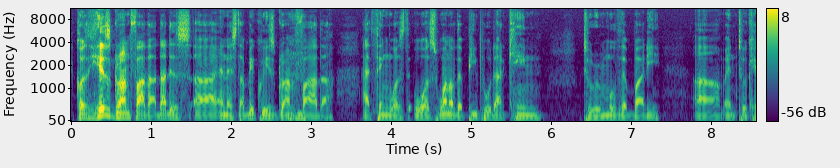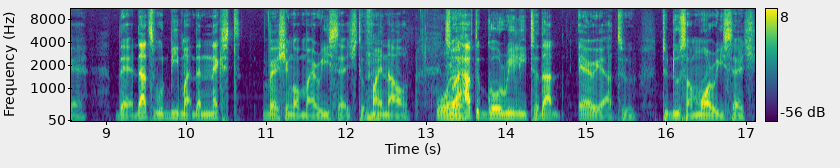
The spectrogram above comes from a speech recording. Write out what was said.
because his grandfather, that is uh, Ernest Abekwe's grandfather, I think was was one of the people that came to remove the body um, and took her. there. That would be my the next version of my research to Mm. find out. So I have to go really to that area to to do some more research.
